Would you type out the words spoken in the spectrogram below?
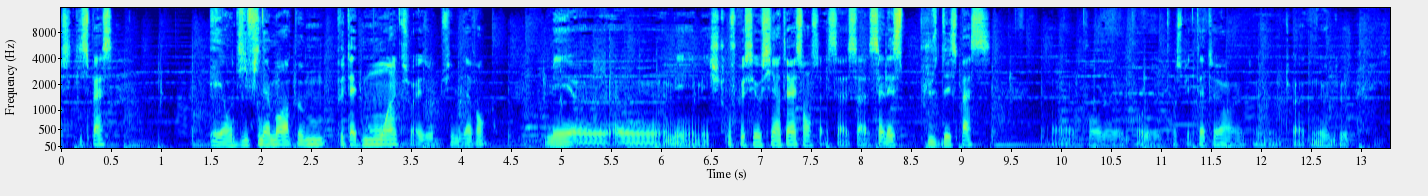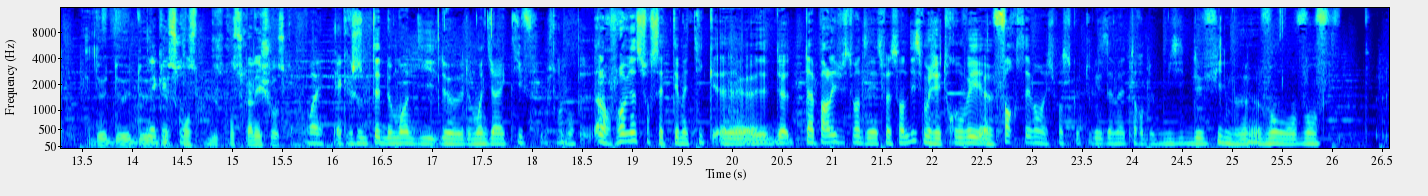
ce qui se passe. Et on dit finalement un peu peut-être moins que sur les autres films d'avant. Mais, je trouve que c'est aussi intéressant. Ça, laisse plus d'espace pour, le, pour, spectateur de, de, de, se, construire des choses. Ouais, il y a quelque chose peut-être de moins, de, moins directif, justement. Alors, je reviens sur cette thématique. Euh, tu as parlé justement des années 70. Moi, j'ai trouvé euh, forcément, et je pense que tous les amateurs de musique de film euh, vont, vont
